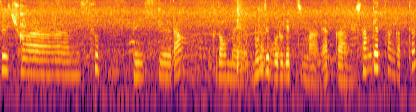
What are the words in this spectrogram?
스촨 숲 베이스랑 그 다음에 뭔지 모르겠지만 약간 삼계탕 같은?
